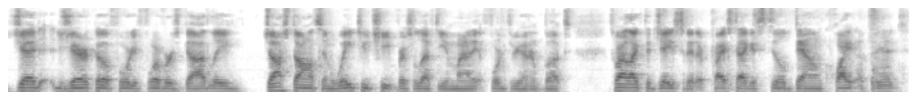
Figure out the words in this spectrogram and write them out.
Jedd Gyorko 44 versus Godley. Josh Donaldson way too cheap versus lefty and Miley at 4300 bucks. That's why I like the Jays today. Their price tag is still down quite a bit.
